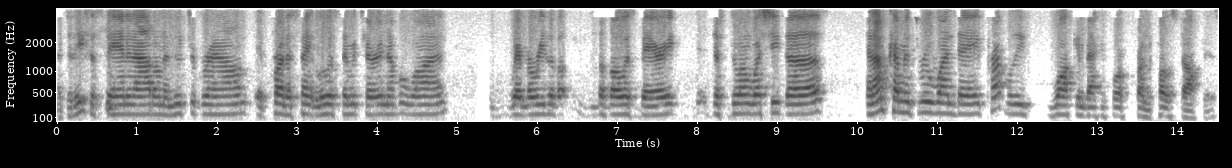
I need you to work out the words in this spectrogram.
And Denise is standing out on the neutral ground in front of St. Louis Cemetery, number one, where Marie Laveau is buried, just doing what she does. And I'm coming through one day, probably walking back and forth from the post office,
